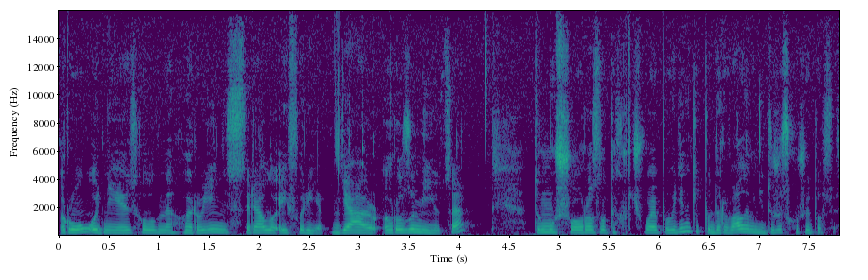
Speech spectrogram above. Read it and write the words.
Ру, однієї з головних героїнь з серіалу Ейфорія. Я розумію це, тому що розлади харчової поведінки подарували мені дуже схожий досвід.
